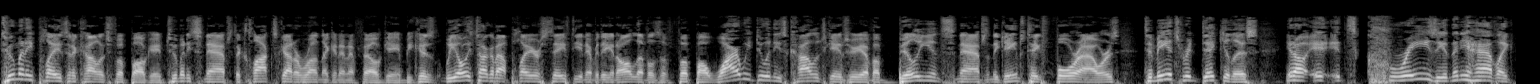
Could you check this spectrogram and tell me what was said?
Too many plays in a college football game, too many snaps. The clock's got to run like an NFL game because we always talk about player safety and everything at all levels of football. Why are we doing these college games where you have a billion snaps and the games take four hours? To me, it's ridiculous. You know, it, it's crazy. And then you have like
